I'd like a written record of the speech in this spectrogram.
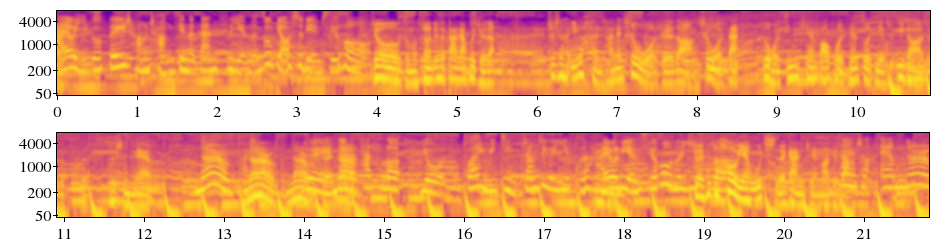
还有一个非常常见的单词也能够表示脸皮厚。就怎么说呢？就是大家会觉得，就是一个很常见，是我觉得啊是我在就我今天包括我今天做题也是遇到了这个词，就是 nerve，nerve，nerve，nerve，对 nerve，nerve 它除了有关于紧张这个意思，还有脸皮厚的意思。对，它是厚颜无耻的感觉嘛，对吧那？你说 I'm nerve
